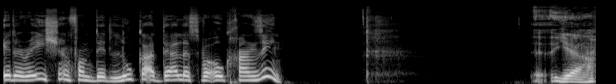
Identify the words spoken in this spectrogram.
iteration van dit Luca Dallas we ook gaan zien. Eh, ja,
